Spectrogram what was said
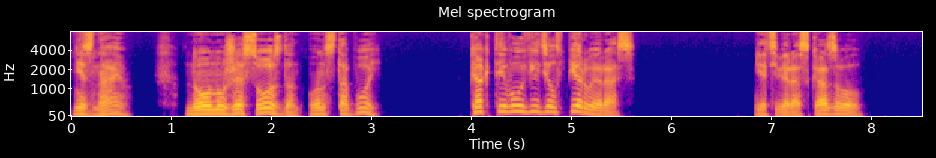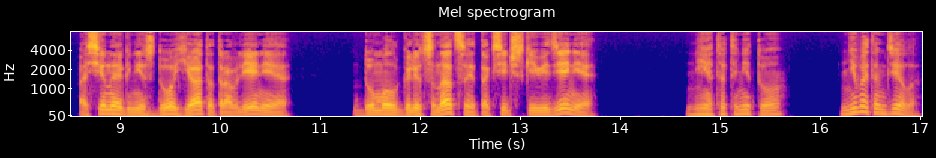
Не знаю. Но он уже создан, он с тобой. Как ты его увидел в первый раз? Я тебе рассказывал. Осиное гнездо, яд, отравление. Думал, галлюцинации, токсические видения. Нет, это не то. Не в этом дело.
